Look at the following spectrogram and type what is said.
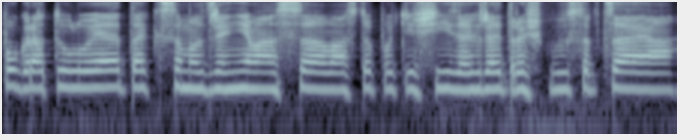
pogratuluje, tak samozřejmě vás, vás to potěší, zahřeje trošku srdce a,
